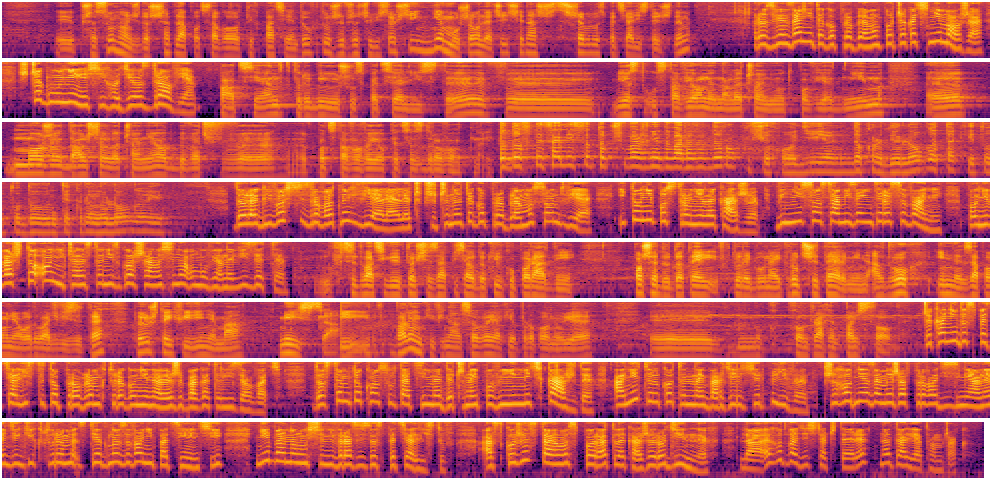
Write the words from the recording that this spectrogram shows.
y, przesunąć do szczebla podstawowego tych pacjentów, którzy w rzeczywistości nie muszą leczyć się na szczeblu specjalistycznym, Rozwiązanie tego problemu poczekać nie może, szczególnie jeśli chodzi o zdrowie. Pacjent, który był już u specjalisty, w, jest ustawiony na leczeniu odpowiednim, E, może dalsze leczenie odbywać w podstawowej opiece zdrowotnej. No, do specjalistów to przeważnie dwa razy do roku się chodzi, do kardiologa tak i to, to do endokrynologa. I... Dolegliwości zdrowotnych wiele, lecz przyczyny tego problemu są dwie i to nie po stronie lekarzy. Winni są sami zainteresowani, ponieważ to oni często nie zgłaszają się na umówione wizyty. W sytuacji, gdy ktoś się zapisał do kilku poradni, poszedł do tej, w której był najkrótszy termin, a w dwóch innych zapomniał odbywać wizytę, to już w tej chwili nie ma miejsca. I warunki finansowe, jakie proponuje yy, kontrahent państwowy. Czekanie do specjalisty to problem, którego nie należy bagatelizować. Dostęp do konsultacji medycznej powinien mieć każdy, a nie tylko ten najbardziej cierpliwy. Przychodnia zamierza wprowadzić zmiany, dzięki którym zdiagnozowani pacjenci nie będą musieli wracać do specjalistów, a skorzystają z porad lekarzy rodzinnych. Dla Echo 24 Natalia Tomczak.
